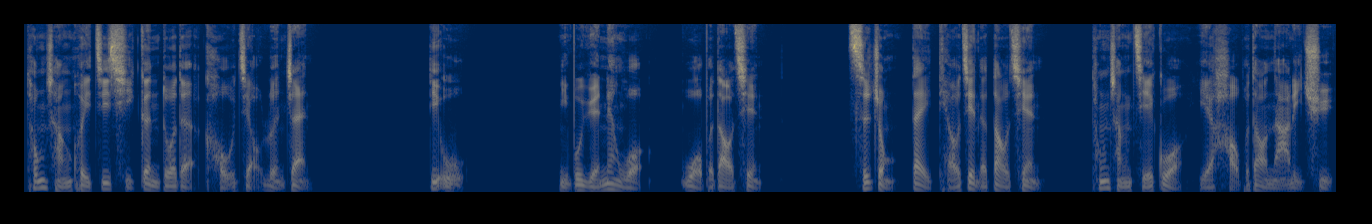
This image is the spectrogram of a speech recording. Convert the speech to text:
通常会激起更多的口角论战。第五，你不原谅我，我不道歉。此种带条件的道歉。通常结果也好不到哪里去。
